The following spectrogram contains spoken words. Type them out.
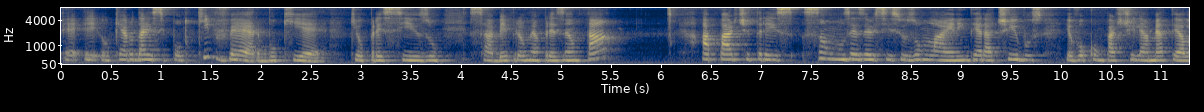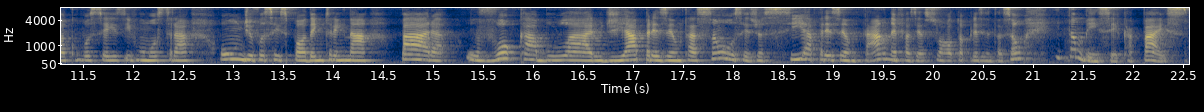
é, é eu quero dar esse ponto. Que verbo que é que eu preciso saber para eu me apresentar? A parte 3 são uns exercícios online interativos. Eu vou compartilhar minha tela com vocês e vou mostrar onde vocês podem treinar para o vocabulário de apresentação, ou seja, se apresentar, né, fazer a sua autoapresentação e também ser capaz,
